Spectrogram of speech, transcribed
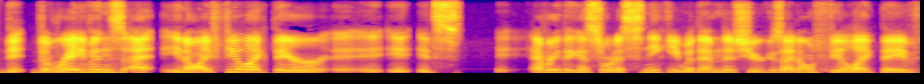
the the Ravens, I, you know, I feel like they're it, it's everything is sort of sneaky with them this year because I don't feel like they've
